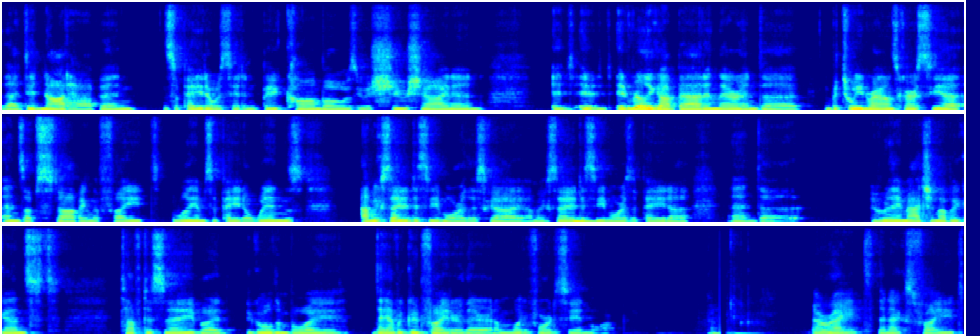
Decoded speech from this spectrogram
That did not happen. Zepeda was hitting big combos. He was shoe shining. It, it, it really got bad in there. And uh, between rounds, Garcia ends up stopping the fight. William Zepeda wins. I'm excited to see more of this guy. I'm excited mm-hmm. to see more Zepeda. And uh, who they match him up against, tough to say. But Golden Boy, they have a good fighter there. And I'm looking forward to seeing more. All right, the next fight,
